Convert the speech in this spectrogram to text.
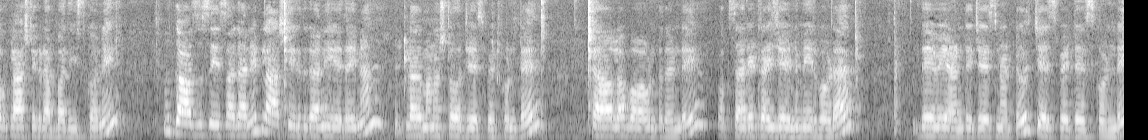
ఒక ప్లాస్టిక్ డబ్బా తీసుకొని గాజు సీసా కానీ ప్లాస్టిక్ది కానీ ఏదైనా ఇట్లా మనం స్టోర్ చేసి పెట్టుకుంటే చాలా బాగుంటుందండి. ఒకసారి ట్రై చేయండి మీరు కూడా. దేవి ఆంటీ చేసినట్టు చేసి పెట్టేసుకోండి.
